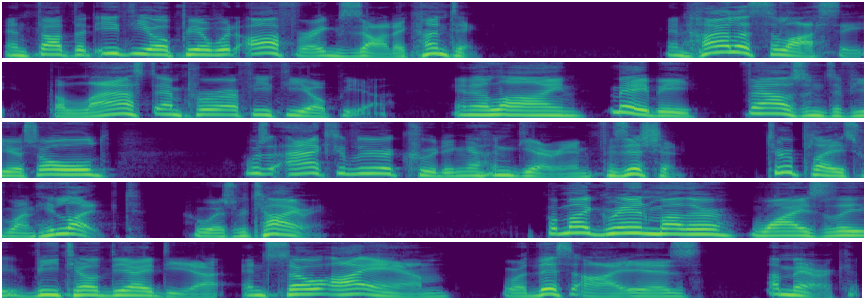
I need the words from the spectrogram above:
and thought that Ethiopia would offer exotic hunting. And Haile Selassie, the last emperor of Ethiopia, in a line maybe thousands of years old, was actively recruiting a Hungarian physician to replace one he liked, who was retiring. But my grandmother wisely vetoed the idea, and so I am, or this I is, American.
